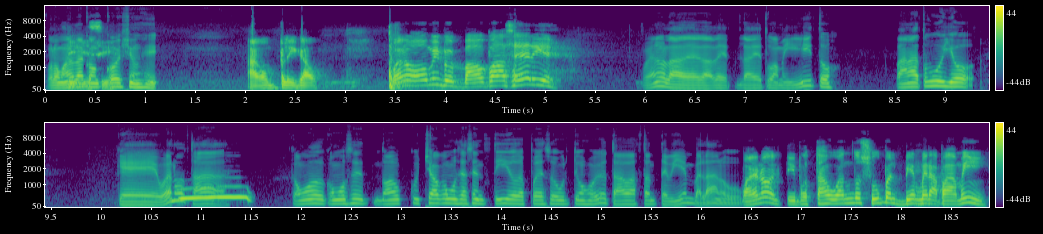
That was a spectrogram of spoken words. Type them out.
Por lo menos la concussion. Sí. Ha complicado. Bueno, Omi, pues vamos para la serie. Bueno, la de, la de, la de tu amiguito, pana tuyo, que bueno, está ¿Cómo, cómo se, no he escuchado cómo se ha sentido después de esos últimos juegos? Estaba bastante bien, ¿verdad? Bueno, el tipo está jugando súper bien. Mira, para mí,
